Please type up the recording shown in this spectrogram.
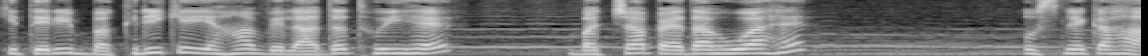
कि तेरी बकरी के यहाँ विलादत हुई है, बच्चा पैदा हुआ है? उसने कहा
